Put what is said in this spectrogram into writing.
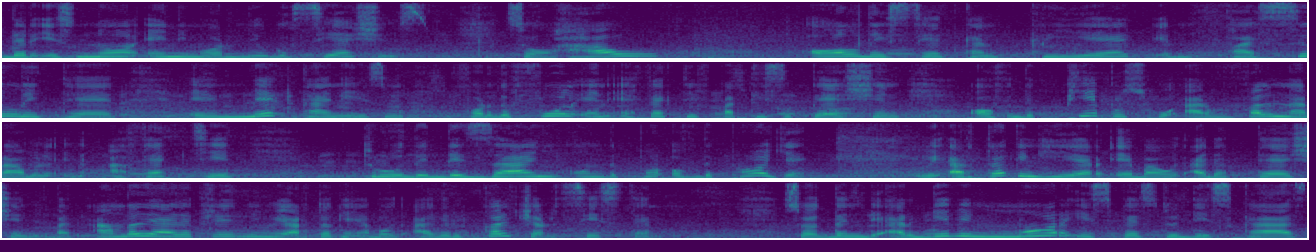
There is no any more negotiations. So how all the state can create and facilitate a mechanism for the full and effective participation of the peoples who are vulnerable and affected through the design on the of the project. We are talking here about adaptation, but under the adaptation we are talking about agriculture system. So then they are giving more space to discuss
